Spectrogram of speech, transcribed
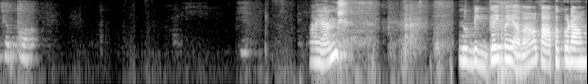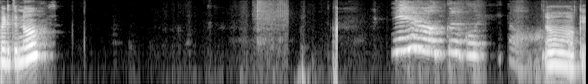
చెప్పు. అయాన్ష్ నువ్వు బిగ్ అయిపోయావా? పాపకు కూడా ఆమె పెడుతున్నావు? ఓకే.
